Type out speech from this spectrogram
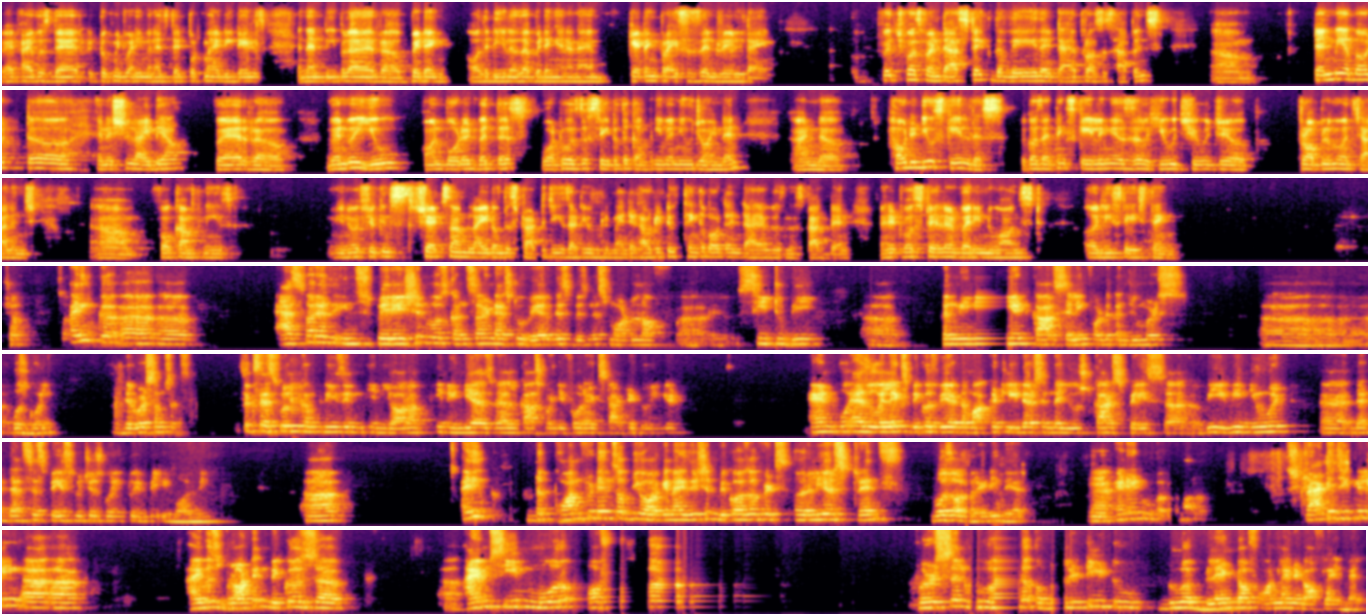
right i was there it took me 20 minutes they put my details and then people are uh, bidding all the dealers are bidding in and i'm getting prices in real time, which was fantastic. The way the entire process happens. Um, tell me about the initial idea. Where uh, when were you onboarded with this? What was the state of the company when you joined in, and uh, how did you scale this? Because I think scaling is a huge, huge uh, problem or challenge um, for companies you know if you can shed some light on the strategies that you implemented how did you think about the entire business back then when it was still a very nuanced early stage thing? Sure. So i think uh, uh, uh as far as inspiration was concerned as to where this business model of uh, c2b uh, convenient car selling for the consumers uh, was going there were some successful companies in, in Europe, in India as well. Cars24 had started doing it. And as OLX, because we are the market leaders in the used car space, uh, we, we knew it uh, that that's a space which is going to be evolving. Uh, I think the confidence of the organization, because of its earlier strengths, was already there. Mm. and, and strategically, uh, uh, I was brought in because uh, I am seen more of a person who has the ability to do a blend of online and offline well,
